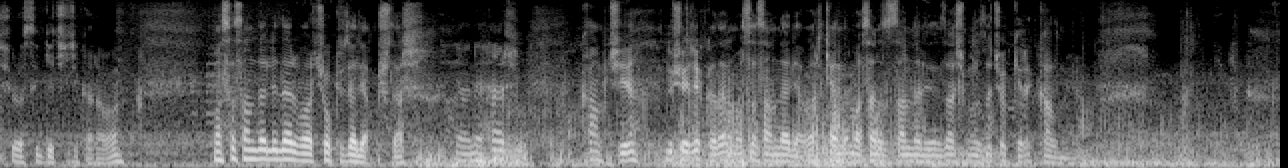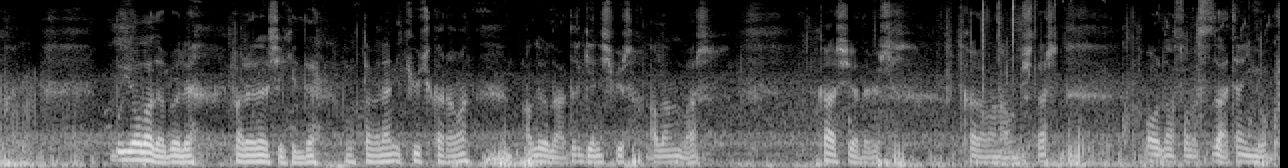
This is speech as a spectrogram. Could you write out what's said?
Şurası geçici karavan. Masa sandalyeler var. Çok güzel yapmışlar. Yani her kampçıya düşecek kadar masa sandalye var. Kendi masanızı sandalyenizi açmanıza çok gerek kalmıyor. Bu yola da böyle paralel şekilde muhtemelen 2-3 karavan alıyorlardır. Geniş bir alan var. Karşıya da bir karavan almışlar. Oradan sonrası zaten yok.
